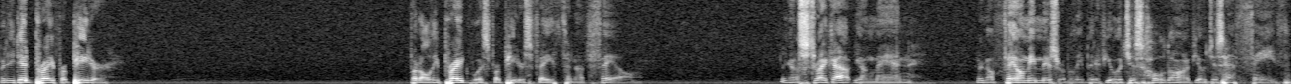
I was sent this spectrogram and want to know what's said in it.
But he did pray for Peter. But all he prayed was for Peter's faith to not fail. You're going to strike out, young man. You're going to fail me miserably. But if you will just hold on, if you'll just have faith.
